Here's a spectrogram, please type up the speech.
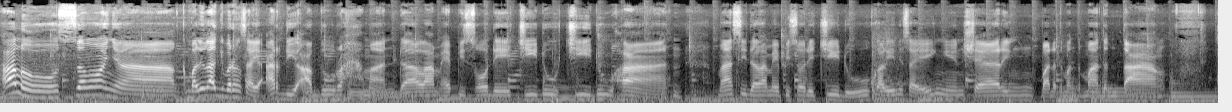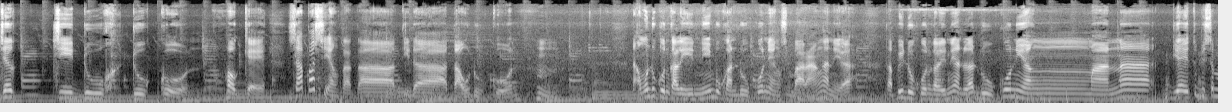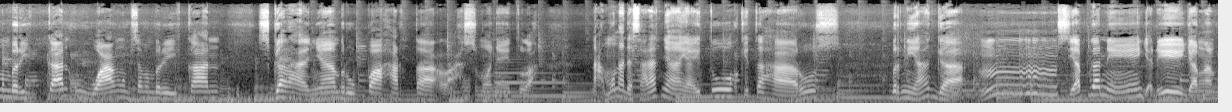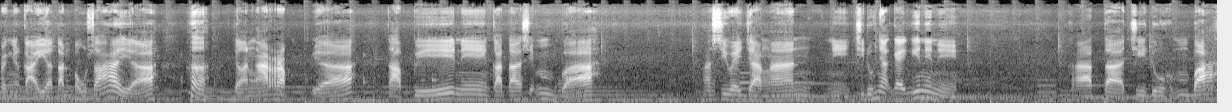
Halo semuanya, kembali lagi bareng saya Ardi Abdurrahman dalam episode Ciduh Ciduhan. Masih dalam episode Ciduh, kali ini saya ingin sharing pada teman-teman tentang Cek Ciduh Dukun. Oke, siapa sih yang tata tidak tahu dukun? Hmm. Namun dukun kali ini bukan dukun yang sembarangan ya, tapi dukun kali ini adalah dukun yang mana dia itu bisa memberikan uang bisa memberikan segalanya berupa harta lah semuanya itulah. Namun ada syaratnya yaitu kita harus berniaga. Hmm, siap gak nih? Jadi jangan pengen kaya tanpa usaha ya. Hah, jangan ngarap ya. Tapi nih kata si mbah ngasih wejangan. Nih ciduhnya kayak gini nih Kata Ciduh Mbah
